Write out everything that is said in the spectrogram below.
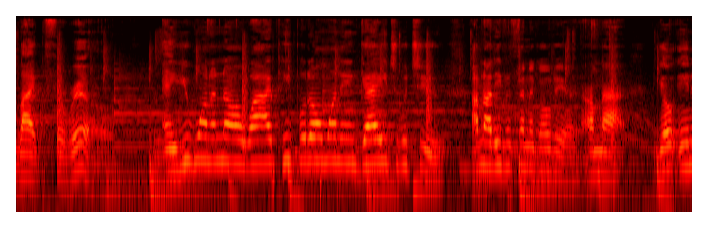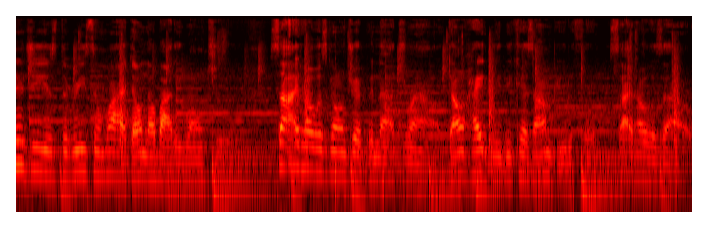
Like for real and you want to know why people don't want to engage with you, I'm not even finna go there. I'm not. Your energy is the reason why don't nobody want you. Side hoe is gonna drip and not drown. Don't hate me because I'm beautiful. Side hoe is out.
